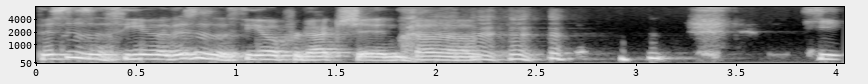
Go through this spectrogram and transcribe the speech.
This is a Theo. This is a Theo production. Um, he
